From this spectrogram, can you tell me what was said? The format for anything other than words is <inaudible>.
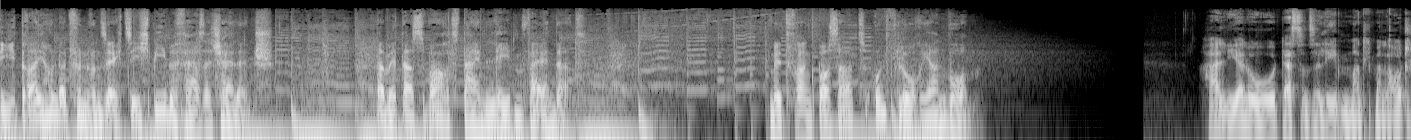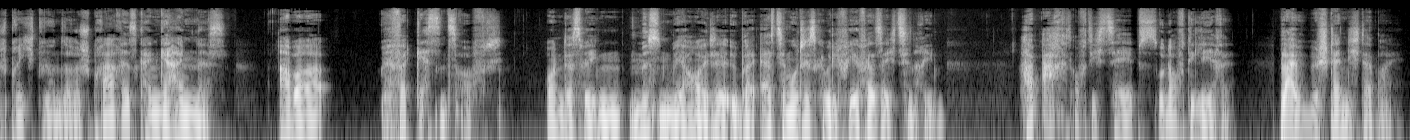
Die 365 Bibelverse Challenge. Damit das Wort dein Leben verändert. Mit Frank Bossart und Florian Wurm. Hallihallo, dass unser Leben manchmal lauter spricht wie unsere Sprache, ist kein Geheimnis. Aber wir vergessen es oft. Und deswegen müssen wir heute über 1. Timotheus Kapitel 4, Vers 16 reden. Hab Acht auf dich selbst und auf die Lehre. Bleibe beständig dabei.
